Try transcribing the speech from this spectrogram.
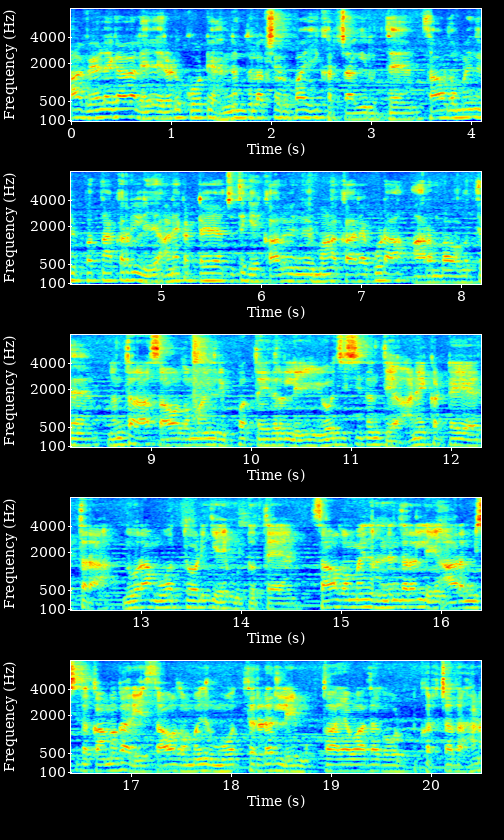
ಆ ವೇಳೆಗಾಗಲೇ ಎರಡು ಕೋಟಿ ಹನ್ನೊಂದು ಲಕ್ಷ ರೂಪಾಯಿ ಖರ್ಚಾಗಿರುತ್ತೆ. ಸಾವಿರದ ಒಂಬೈನೂರ ಇಪ್ಪತ್ನಾಲ್ಕರಲ್ಲಿ ಅಣೆಕಟ್ಟೆಯ ಜೊತೆಗೆ ಕಾಲುವೆ ನಿರ್ಮಾಣ ಕಾರ್ಯ ಕೂಡ ಆರಂಭವಾಗುತ್ತೆ. ನಂತರ ಸಾವಿರದ ಒಂಬೈನೂರ ಇಪ್ಪತ್ತೈದರಲ್ಲಿ ಯೋಜಿಸಿದಂತೆ ಅಣೆಕಟ್ಟೆಯ ಎತ್ತರ ನೂರ ಮೂವತ್ತು ಅಡಿಗೆ ಮುಟ್ಟುತ್ತೆ. ಸಾವಿರದ ಒಂಬೈನೂರ ಹನ್ನೊಂದರಲ್ಲಿ ಆರಂಭಿಸಿದ ಕಾಮಗಾರಿ ಸಾವಿರದ ಒಂಬೈನೂರ ಮೂವತ್ತೆರಡರಲ್ಲಿ ಮುಕ್ತಾಯವಾದಾಗ ಒಟ್ಟು ಖರ್ಚಾದ ಹಣ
